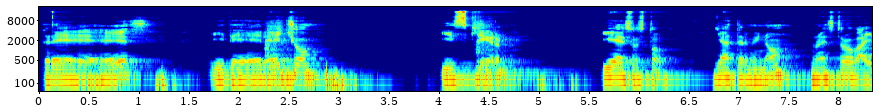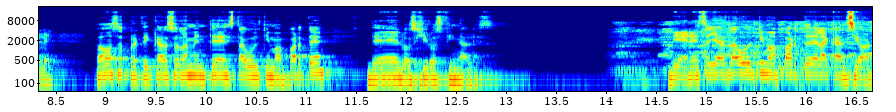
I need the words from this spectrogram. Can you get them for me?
3 y derecho, izquierdo. Y eso es todo. Ya terminó nuestro baile. Vamos a practicar solamente esta última parte de los giros finales. Bien, esta ya es la última parte de la canción.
